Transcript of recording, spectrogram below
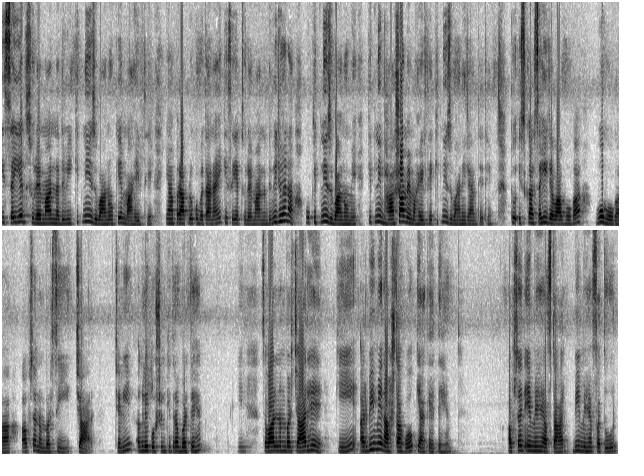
कि सैयद सुलेमान नदवी कितनी ज़ुबानों के माहिर थे। यहाँ पर आप लोग को बताना है कि सैयद सुलेमान नदवी जो है ना, वो कितनी ज़ुबानों में, कितनी भाषा में माहिर थे, कितनी ज़ुबानी जानते थे। तो इसका सही जवाब होगा, वो होगा ऑप्शन नंबर सी, चार। चलिए, अगले क्वेश्चन की तरफ़ बढ़ते हैं। सवाल नंबर चार है कि अरबी में नाश्ता को क्या कहते हैं? ऑप्शन ए में है अवतार बी में है फ़तूर,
